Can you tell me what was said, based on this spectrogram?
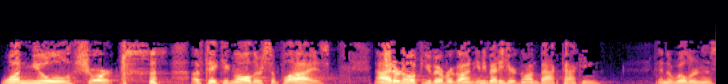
one mule short of taking all their supplies. Now, I don't know if you've ever gone, anybody here gone backpacking in the wilderness?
